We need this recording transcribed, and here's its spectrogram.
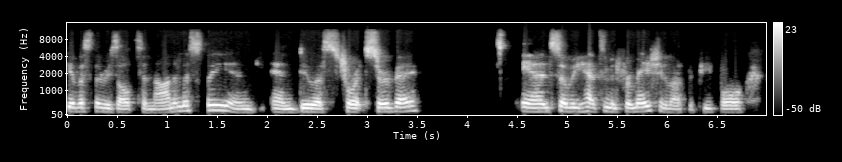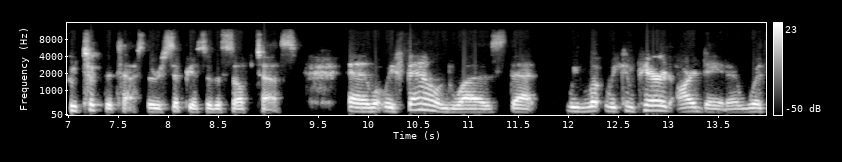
give us the results anonymously and and do a short survey. And so we had some information about the people who took the test the recipients of the self test and what we found was that we look we compared our data with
